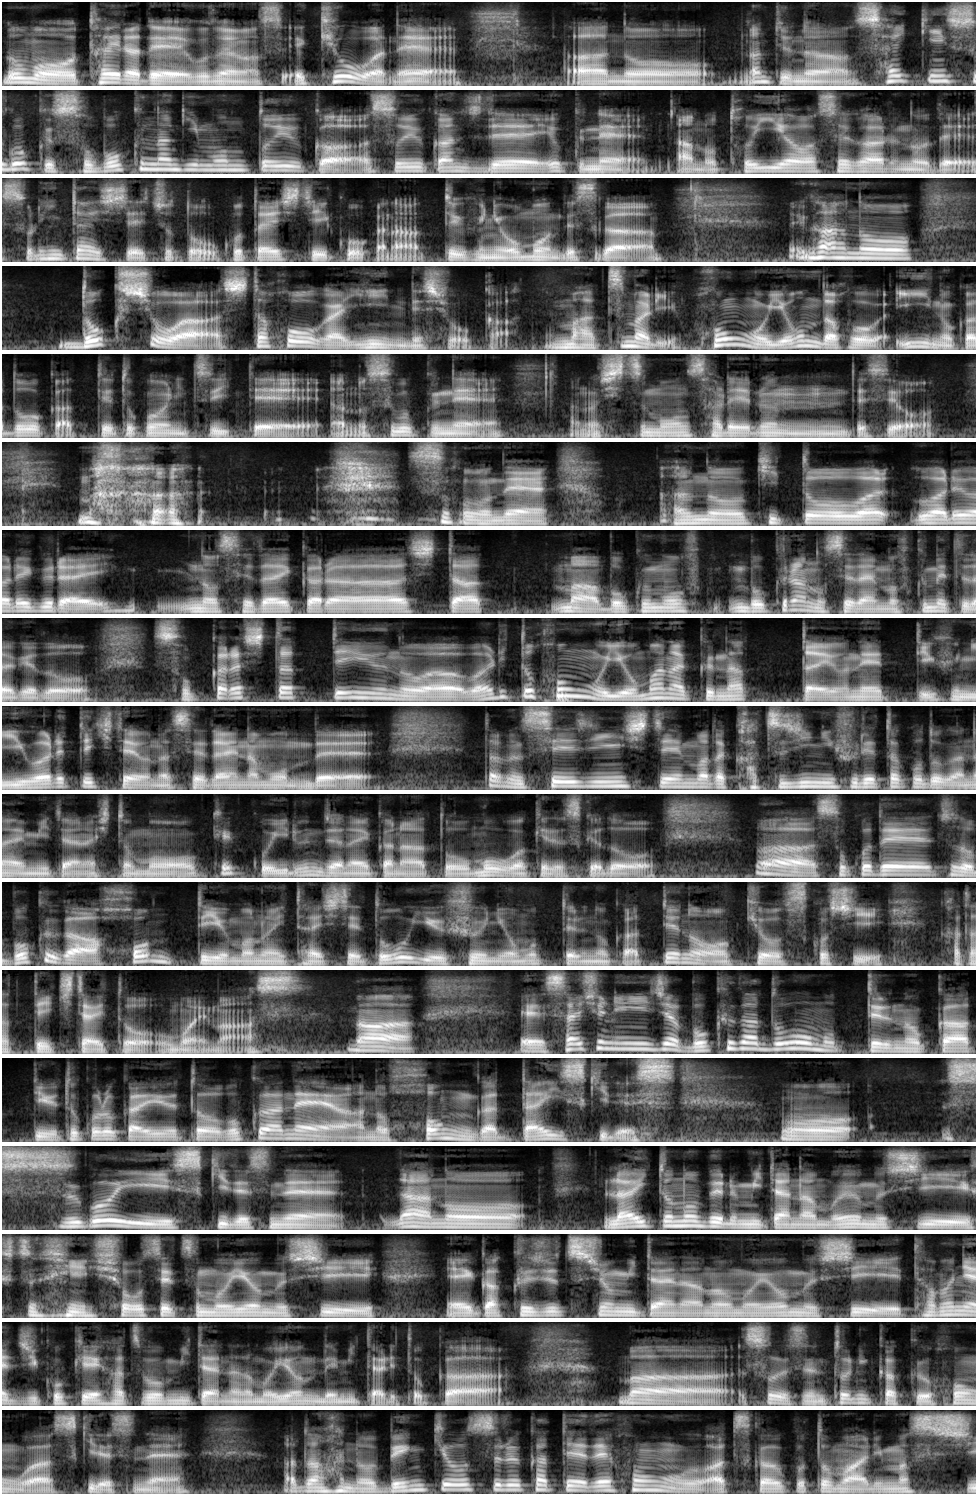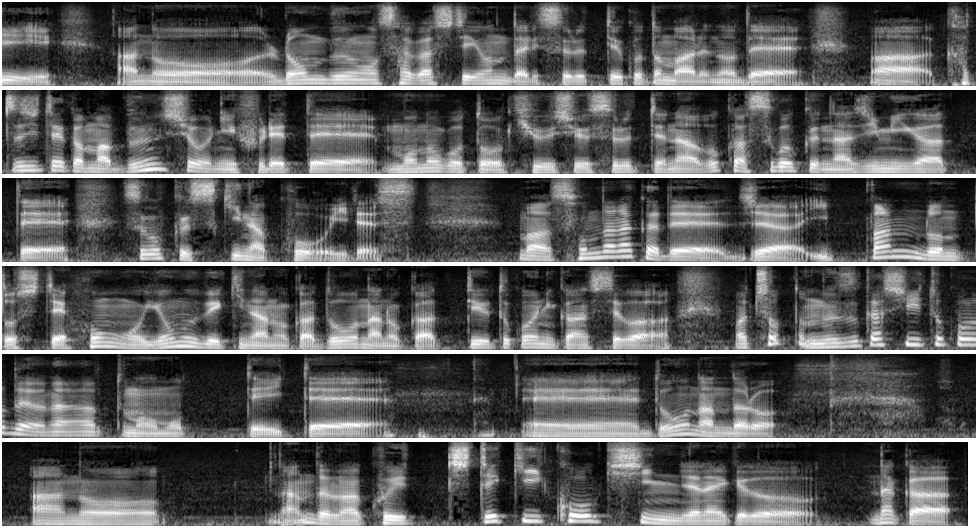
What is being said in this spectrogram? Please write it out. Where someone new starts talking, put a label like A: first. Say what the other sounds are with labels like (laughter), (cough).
A: どうも平でございます。え今日はねあのなんていうの最近すごく素朴な疑問というかそういう感じでよくねあの問い合わせがあるのでそれに対してちょっとお答えしていこうかなっていうふうに思うんですがあの読書はした方がいいんでしょうか、まあ、つまり本を読んだ方がいいのかどうかっていうところについてあのすごくねあの質問されるんですよ。まあ (laughs) そうね。あのきっと我々ぐらいの世代からしたまあ僕も僕らの世代も含めてだけどそこから下っていうのは割と本を読まなくなったよねっていうふうに言われてきたような世代なもんで多分成人してまだ活字に触れたことがないみたいな人も結構いるんじゃないかなと思うわけですけど、まあ、そこでちょっと僕が本っていうものに対してどういうふうに思ってるのかっていうのを今日少し語っていきたいと思います。まあえー、最初にじゃあ僕がどう思ってるのかっていうところから言うと僕はねあの本が大好きです。もうすごい好きですね。あのライトノベルみたいなのも読むし普通に小説も読むし、えー、学術書みたいなのも読むしたまには自己啓発本みたいなのも読んでみたりとか。まあそうですね。とにかく本は好きですね。あとあの勉強する過程で本を扱うこともありますしあの論文を探して読んだりするっていうこともあるので、まあ、活字というか、まあ、文章に触れて物事を吸収するっていうのは僕はすごく馴染みがあってすごく好きな行為です。まあそんな中でじゃあ一般論として本を読むべきなのかどうなのかっていうところに関しては、まあ、ちょっと難しいところだよなとも思っていて、えー、どうなんだろうあのなんだろうな、こういう知的好奇心じゃないけど、なんか、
